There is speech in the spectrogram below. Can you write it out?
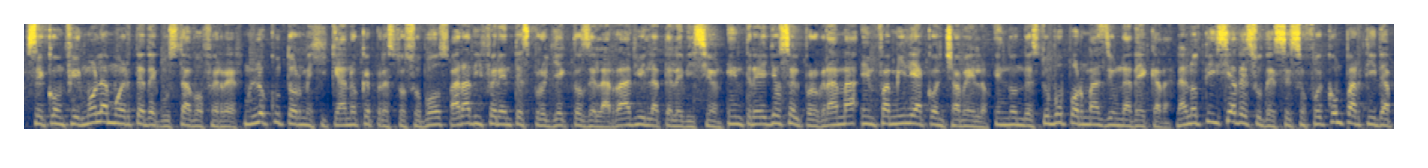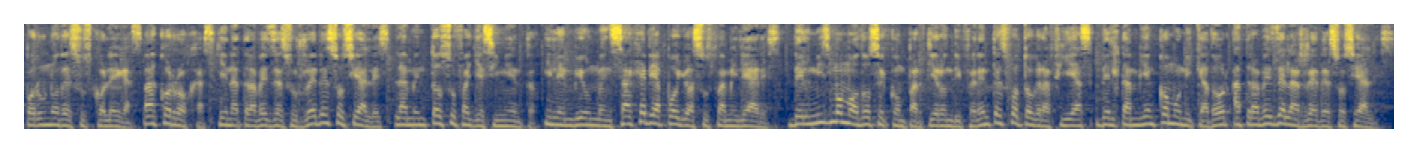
Se confirmó la muerte de Gustavo Ferrer, un locutor mexicano que prestó su voz para diferentes proyectos de la radio y la televisión, entre ellos el programa En Familia con Chabelo, en donde estuvo por más de una década. La noticia de su deceso fue compartida por uno de sus colegas, Paco Rojas, quien a través de sus redes sociales lamentó su fallecimiento y le envió un mensaje de apoyo a sus familiares. Del mismo modo se compartieron diferentes fotografías del también comunicador a través de las redes sociales.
